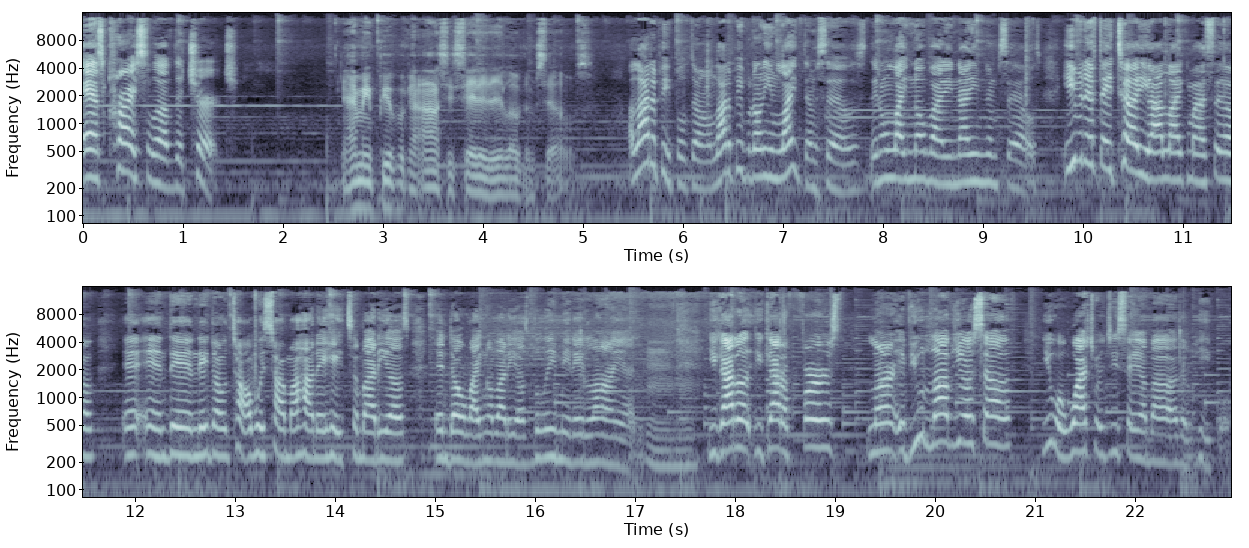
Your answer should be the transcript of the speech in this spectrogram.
as Christ loved the church. How many people can honestly say that they love themselves? A lot of people don't. A lot of people don't even like themselves. They don't like nobody, not even themselves. Even if they tell you I like myself, and, and then they don't talk, always talk about how they hate somebody else and don't like nobody else. Believe me, they lying. hmm You gotta, you gotta first learn. If you love yourself, you will watch what you say about other people.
